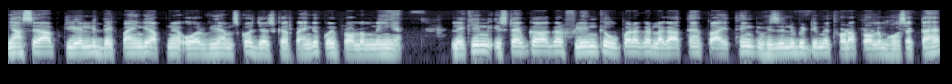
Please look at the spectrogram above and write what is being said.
यहाँ से आप क्लियरली देख पाएँगे, अपने ओ को जज कर पाएँगे, कोई प्रॉब्लम नहीं है। लेकिन इस टाइप का अगर फ़िल्म के ऊपर अगर लगाते हैं तो आई थिंक विजिबिलिटी में थोड़ा प्रॉब्लम हो सकता है।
